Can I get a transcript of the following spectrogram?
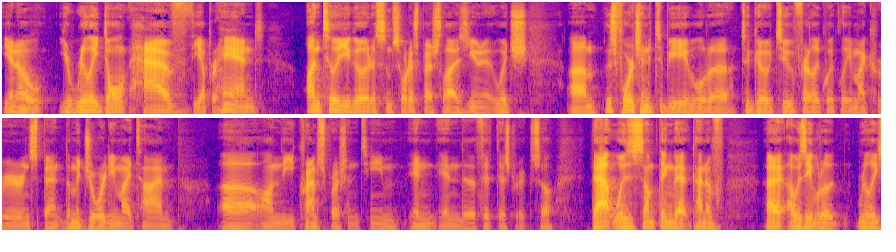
you know, Hmm. you really don't have the upper hand until you go to some sort of specialized unit, which. Um, I was fortunate to be able to to go to fairly quickly in my career and spent the majority of my time uh, on the crime suppression team in in the fifth district. So that was something that kind of I, I was able to really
